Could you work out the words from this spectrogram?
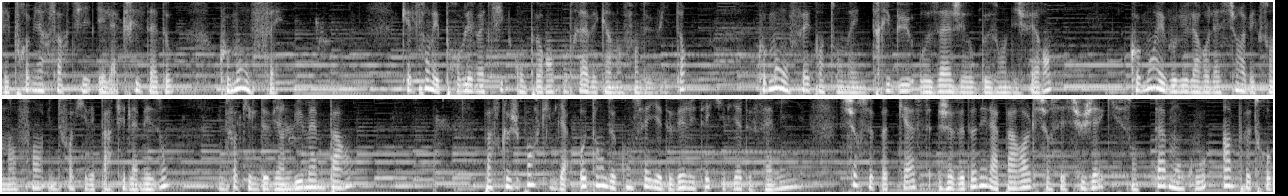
les premières sorties et la crise d'ado, comment on fait? Quelles sont les problématiques qu'on peut rencontrer avec un enfant de 8 ans? Comment on fait quand on a une tribu aux âges et aux besoins différents? Comment évolue la relation avec son enfant une fois qu'il est parti de la maison, une fois qu'il devient lui-même parent? Parce que je pense qu'il y a autant de conseils et de vérités qu'il y a de familles, sur ce podcast, je veux donner la parole sur ces sujets qui sont à mon goût un peu trop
